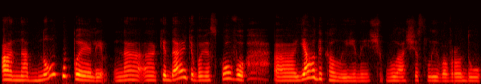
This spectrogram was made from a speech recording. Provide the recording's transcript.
А на дно купелі на, е, кидають обов'язково е, ягоди калини, щоб була щаслива в роду,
